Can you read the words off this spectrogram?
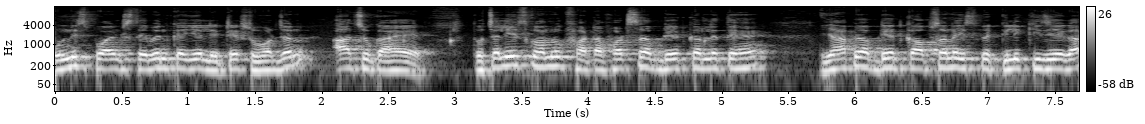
19.7 का ये लेटेस्ट वर्जन आ चुका है। तो चलिए इसको हम लोग फटाफट से अपडेट कर लेते हैं। यहाँ पे अपडेट का ऑप्शन है इस पर क्लिक कीजिएगा।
